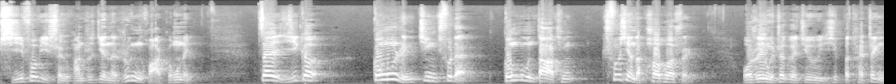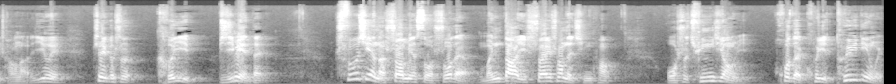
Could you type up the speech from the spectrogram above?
皮肤与手环之间的润滑功能，在一个工人进出的。公共大厅出现了泡泡水，我认为这个就已经不太正常了，因为这个是可以避免的。出现了上面所说的门大爷摔伤的情况，我是倾向于或者可以推定为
